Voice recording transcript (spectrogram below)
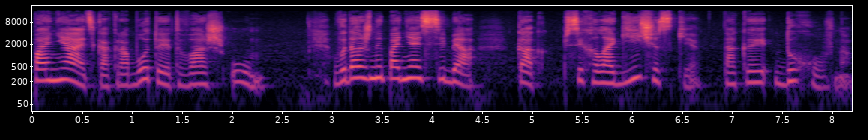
понять, как работает ваш ум. Вы должны понять себя как психологически, так и духовно.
